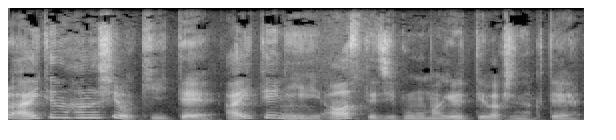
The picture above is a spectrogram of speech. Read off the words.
これ相手の話を聞いて、相手に合わせて自分を曲げるっていうわけじゃなくて、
